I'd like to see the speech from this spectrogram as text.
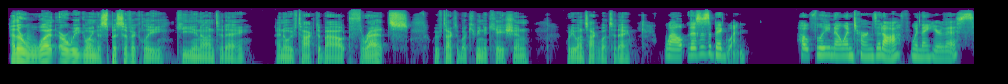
Heather, what are we going to specifically key in on today? I know we've talked about threats, we've talked about communication. What do you want to talk about today? Well, this is a big one. Hopefully, no one turns it off when they hear this.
